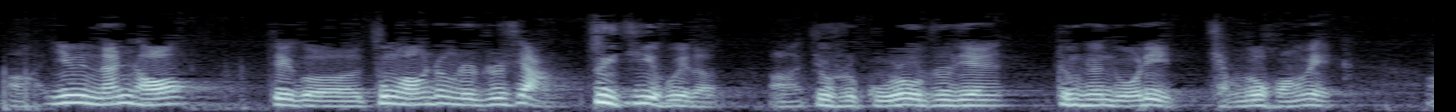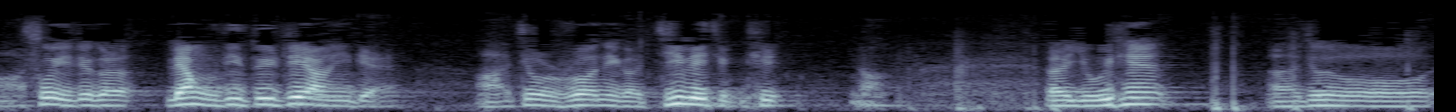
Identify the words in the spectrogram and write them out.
啊，因为南朝这个宗王政治之下最忌讳的啊，就是骨肉之间争权夺利、抢夺皇位啊，所以这个梁武帝对这样一点啊，就是说那个极为警惕啊。呃，有一天，呃，就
